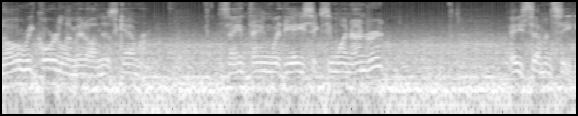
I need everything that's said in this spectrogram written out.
No record limit on this camera. Same thing with the A6100, A7C.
